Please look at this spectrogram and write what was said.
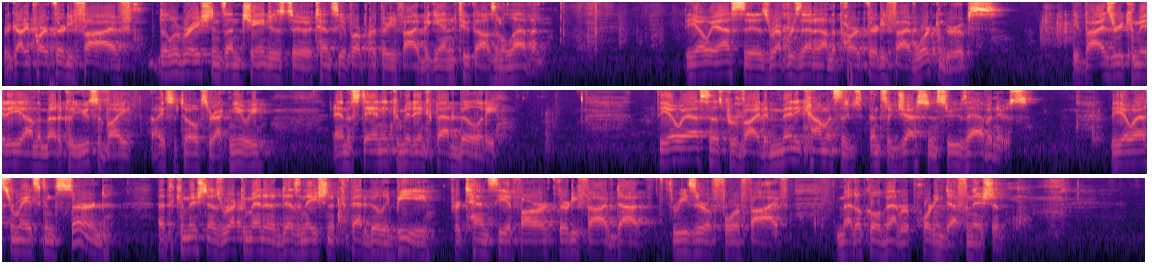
Regarding Part 35, deliberations on changes to 10 CFR Part 35 began in 2011. The OAS is represented on the Part 35 working groups, the Advisory Committee on the Medical Use of Isotopes, or ACMUI, and the Standing Committee on Compatibility. The OAS has provided many comments and suggestions through these avenues. The OAS remains concerned that the Commission has recommended a designation of Compatibility B for 10 CFR 35.3045, Medical Event Reporting Definition.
